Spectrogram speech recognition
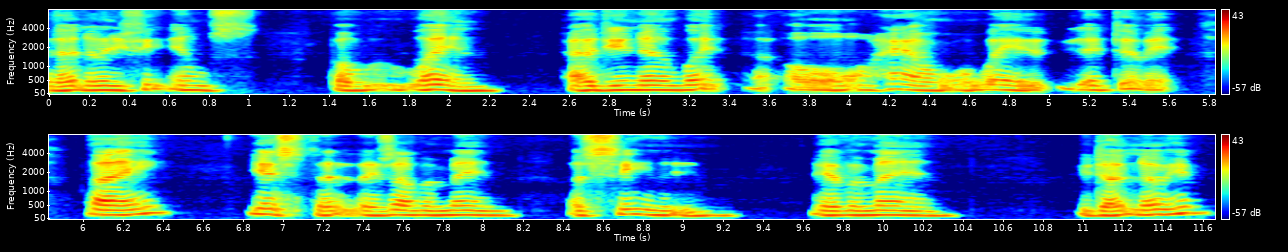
I don't know anything else. But when? How do you know when or how or where they do it? They? Yes, there's other men. I've seen him. The other man. You don't know him?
